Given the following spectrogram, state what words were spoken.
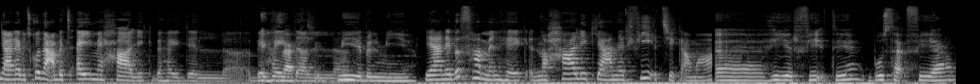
يعني بتكوني عم بتقيمي حالك بهيدي ال بهيدا ال مية بالمية. يعني بفهم من هيك إنه حالك يعني رفيقتك أمال آه هي رفيقتي بوثق فيها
